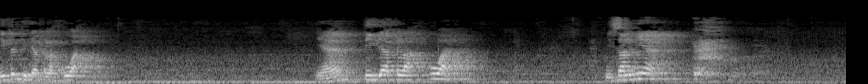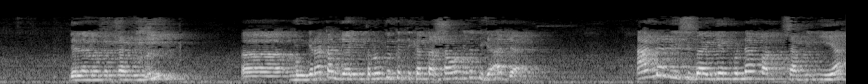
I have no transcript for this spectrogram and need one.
itu tidaklah kuat. Ya, tidaklah kuat. Misalnya dalam mazhab Syafi'i e, menggerakkan jari telunjuk ketika tasyahud itu tidak ada. Ada di sebagian pendapat Syafi'iyah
